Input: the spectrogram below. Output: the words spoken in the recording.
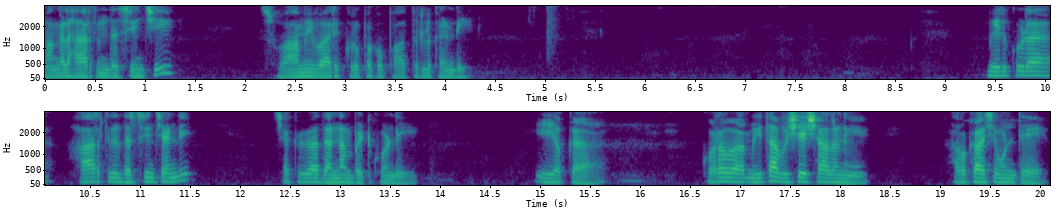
మంగళహారతిని దర్శించి స్వామివారి కృపకు పాత్రులు కండి. మీరు కూడా హారతిని దర్శించండి. చక్కగా దండం పెట్టుకోండి. ఈ యొక్క కొరవ మిగతా విశేషాలని అవకాశం ఉంటే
